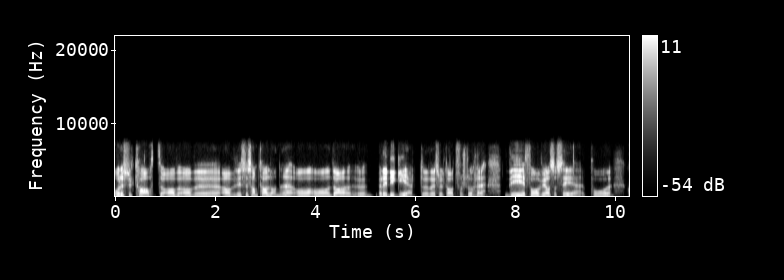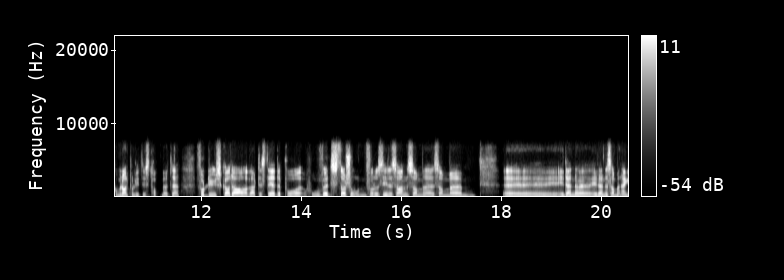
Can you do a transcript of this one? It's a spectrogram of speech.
Og resultatet av, av, eh, av, disse samtalene, og, og, da eh, redigert resultat, forstår jeg, de får vi altså se på kommunalpolitisk toppmøte. For du skal da være til stede på hovedstasjonen, for å si det sånn, som, eh, som i denne, i denne, sammenheng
